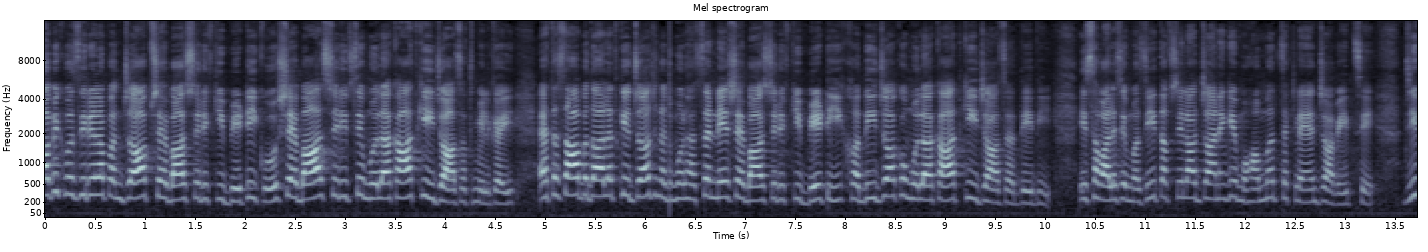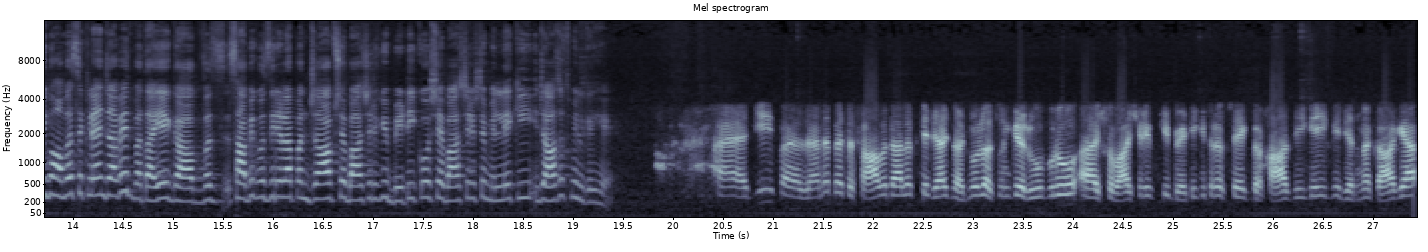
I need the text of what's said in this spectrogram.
सबक वज़ीर पंजाब शहबाज शरीफ की बेटी को शहबाज शरीफ से मुलाकात की इजाज़त मिल गई। एहतसाब अदालत के जज नजमुल हसन ने शहबाज शरीफ की बेटी खदीजा को मुलाकात की इजाज़त दे दी। इस हवाले से मजीद तफसीत जानेंगे मोहम्मद सकलैन जावेद से। जी मोहम्मद सकलैन जावेद, बताइएगा सबक वज़ीर पंजाब शहबाज शरीफ की बेटी को शहबाज शरीफ से मिलने की इजाज़त मिल गई है। जी जैनब, एहतसाब अदालत के जज नजमुल हसन के रूबरू शहबाज शरीफ की बेटी की तरफ़ से एक दरख्वास्त दी गई कि जिनमें कहा गया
